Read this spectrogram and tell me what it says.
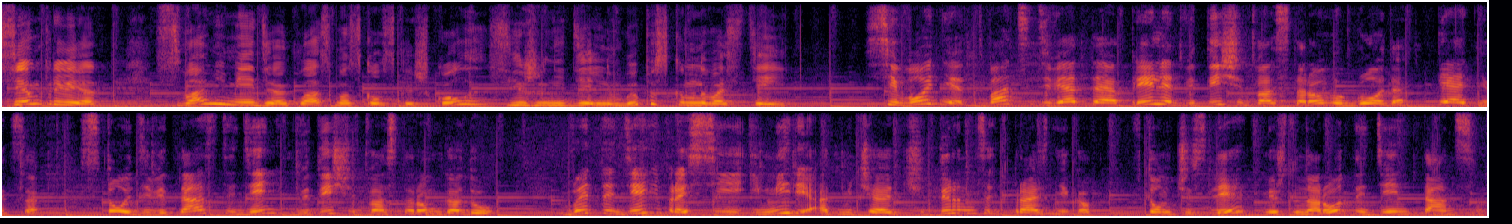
Всем привет! С вами медиа-класс Московской школы с еженедельным выпуском новостей. Сегодня 29 апреля 2022 года, пятница, 119 день в 2022 году. В этот день в России и мире отмечают 14 праздников, в том числе Международный день танца.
